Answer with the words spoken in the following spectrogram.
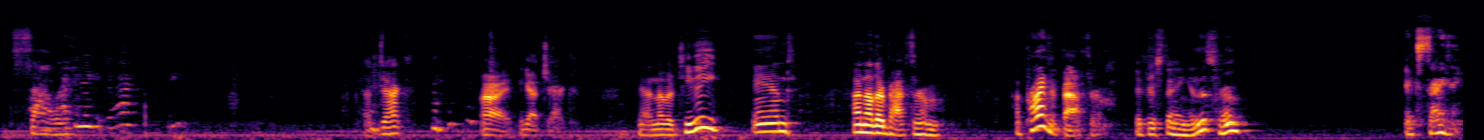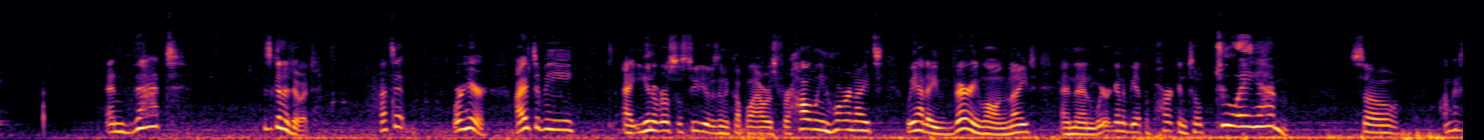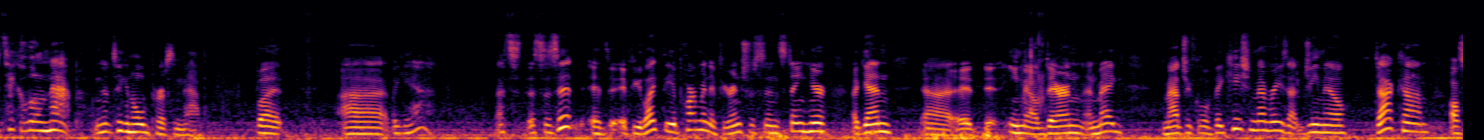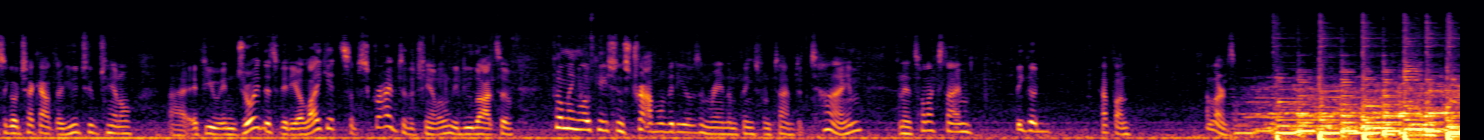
Sally. I can make it Jack. See? Got Jack? All right, you got Jack. You got another TV and another bathroom. A private bathroom if you're staying in this room. Exciting. And that is gonna do it. That's it. We're here. I have to be at Universal Studios in a couple hours for Halloween Horror Nights. We had a very long night, and then we're gonna be at the park until 2 a.m. So I'm gonna take a little nap. I'm gonna take an old person nap. But, uh, but yeah, that's this is it. If, if you like the apartment, if you're interested in staying here, again, uh, it, it, email Darren and Meg, magicalvacationmemories at gmail.com. Also go check out their YouTube channel. Uh, if you enjoyed this video, like it, subscribe to the channel. We do lots of filming locations, travel videos, and random things from time to time. And until next time, be good, have fun, and learn something.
